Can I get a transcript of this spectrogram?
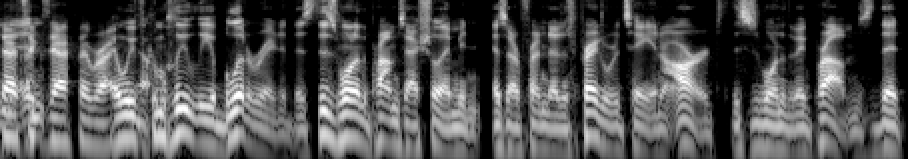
That's exactly right. And we've completely obliterated this. This is one of the problems, actually. I mean, as our friend Dennis Prager would say, in art, this is one of the big problems that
